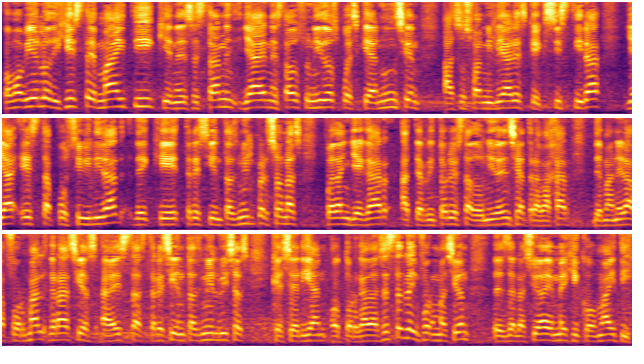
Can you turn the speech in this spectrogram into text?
Como bien lo dijiste, Mighty, quienes están ya en Estados Unidos, pues que anuncien a sus familiares que existirá ya esta posibilidad de que 300 mil personas puedan llegar a territorio estadounidense a trabajar de manera formal gracias a estas 300 mil visas que serían otorgadas. Esta es la información desde la Ciudad de México, Mighty.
